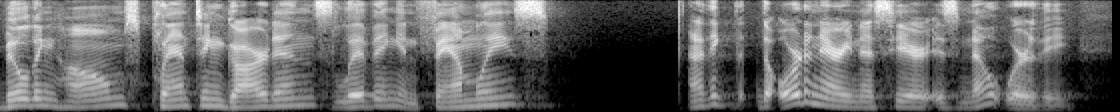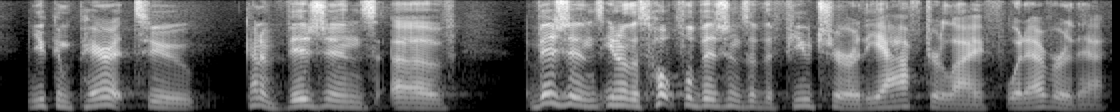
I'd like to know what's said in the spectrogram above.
building homes, planting gardens, living in families. And I think the ordinariness here is noteworthy. You compare it to kind of visions of visions, you know, those hopeful visions of the future or the afterlife, whatever that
